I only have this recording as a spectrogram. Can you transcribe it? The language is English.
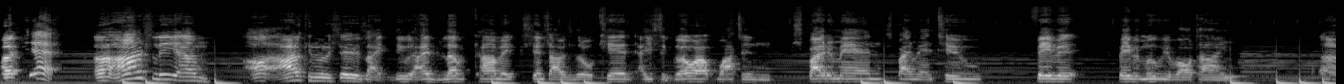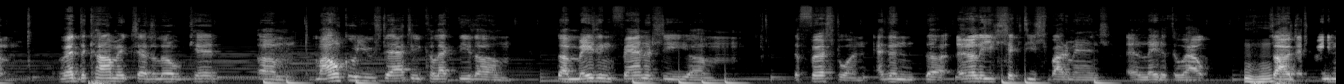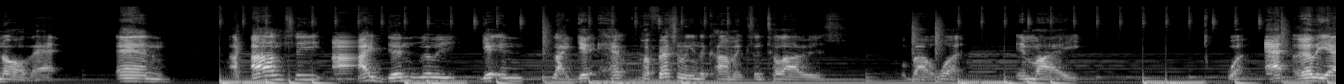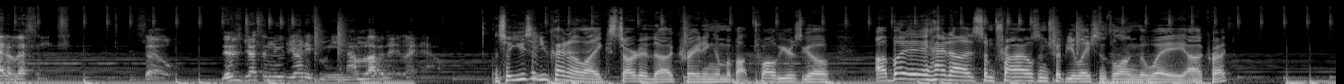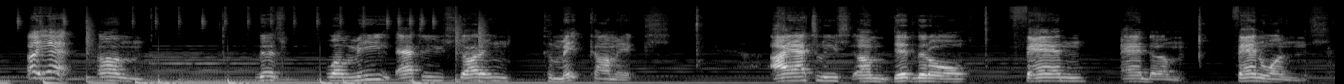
but yeah, uh, honestly, um, all, all, I can really say is like, dude, I loved comics since I was a little kid. I used to grow up watching Spider-Man, Spider-Man Two, favorite favorite movie of all time. Um, read the comics as a little kid. Um, my uncle used to actually collect these um, the Amazing Fantasy um the first one, and then the early '60s Spider-Mans uh, later throughout. Mm-hmm. So I was just reading all that, and I, honestly, I didn't really get in like get he- professionally in the comics until I was about what in my what at early adolescence. So this is just a new journey for me, and I'm loving it right now. So you said you kind of like started uh, creating them about 12 years ago. Uh, but it had uh, some trials and tribulations along the way, uh, correct? Oh yeah. Um, there's well, me actually starting to make comics. I actually um did little fan and um fan ones.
